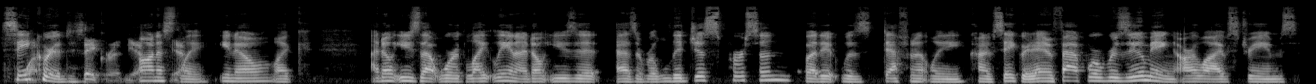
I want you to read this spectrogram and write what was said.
sacred. One, sacred, yeah. Honestly, yeah. you know, like I don't use that word lightly and I don't use it as a religious person, but it was definitely kind of sacred. And in fact, we're resuming our live streams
